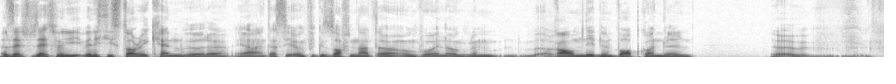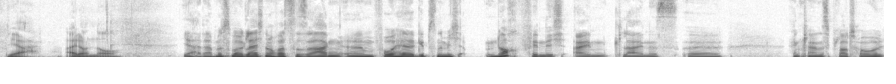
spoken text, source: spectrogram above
Also selbst, selbst wenn, die, wenn ich die Story kennen würde, ja, dass sie irgendwie gesoffen hat, äh, irgendwo in irgendeinem Raum neben den Warp-Gondeln, äh, ja, I don't know. Ja, da müssen wir gleich noch was zu sagen. Ähm, vorher gibt es nämlich noch, finde ich, ein kleines, äh, ein kleines Plothole.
